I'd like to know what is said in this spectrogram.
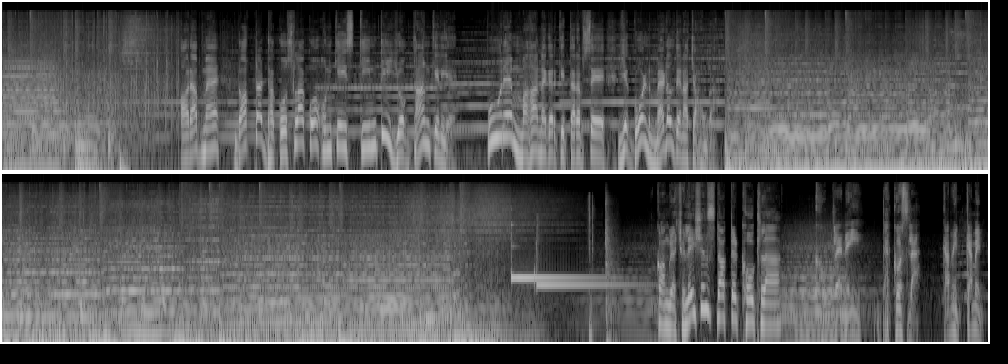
और अब मैं डॉक्टर ढकोसला को उनके इस कीमती योगदान के लिए पूरे महानगर की तरफ़ से ये गोल्ड मेडल देना चाहूँगा। कॉन्ग्रेचुलेशन डॉक्टर खोखला खोखला नहीं ढकोसला कम इन कम इन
